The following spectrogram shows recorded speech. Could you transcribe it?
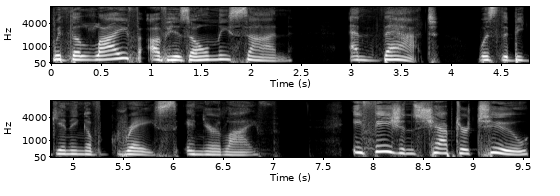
with the life of his only son. And that was the beginning of grace in your life. Ephesians chapter 2,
